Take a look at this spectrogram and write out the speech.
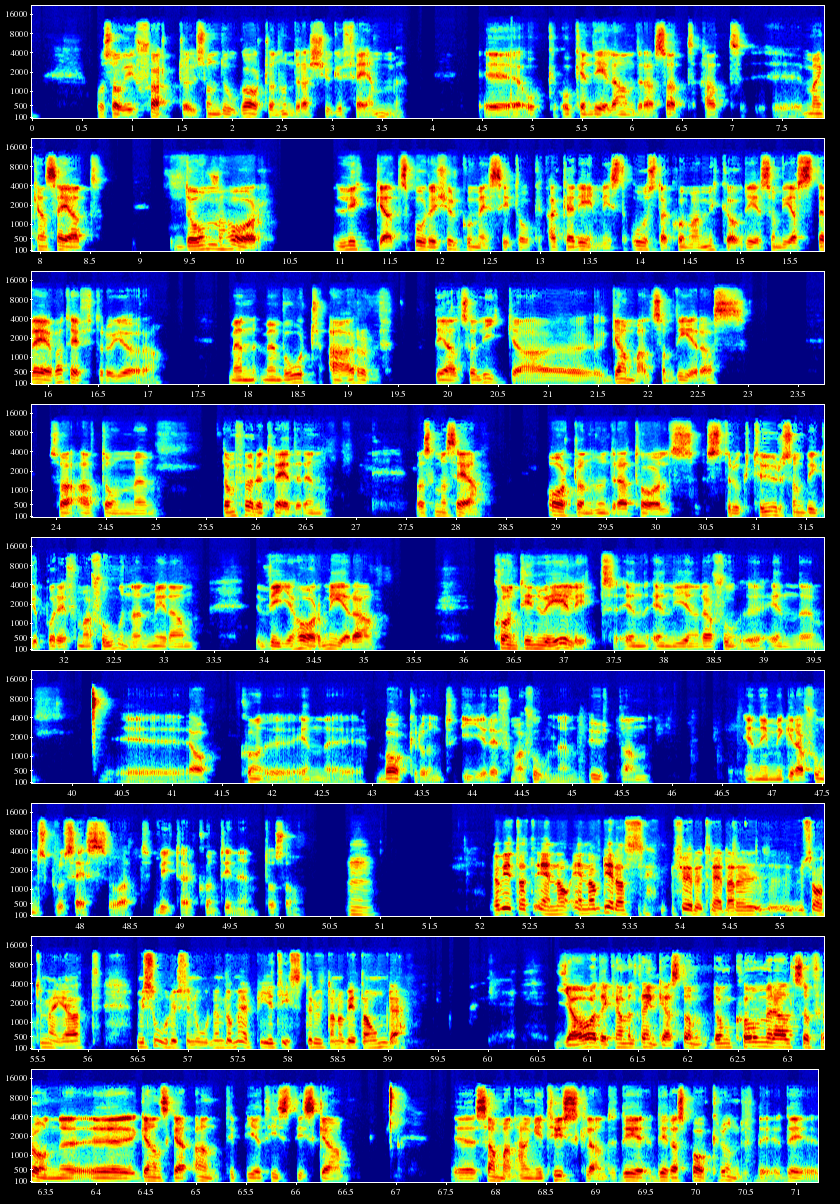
Och så har vi Schartau som dog 1825 Eh, och, och en del andra. Så att, att eh, man kan säga att de har lyckats både kyrkomässigt och akademiskt åstadkomma mycket av det som vi har strävat efter att göra. Men, men vårt arv, det är alltså lika eh, gammalt som deras. Så att de, de företräder en, vad ska man säga, 1800-tals struktur som bygger på reformationen medan vi har mera kontinuerligt en, en generation, en, eh, eh ja, eh, en eh, bakgrund i reformationen utan en immigrationsprocess och att byta kontinent och så. Mm. Jag vet att en av, en av deras företrädare sa till mig att Missouri-synoden, de är pietister utan att veta om det. Ja, det kan väl tänkas. De, de kommer alltså från eh, ganska antipietistiska eh, sammanhang i Tyskland. Det, deras bakgrund, det, det,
